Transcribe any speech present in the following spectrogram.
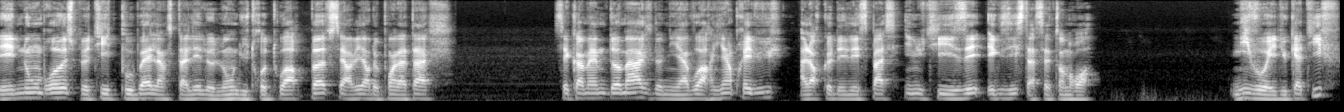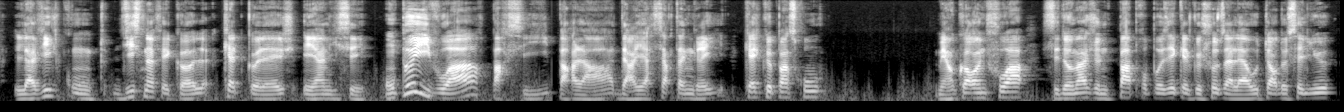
les nombreuses petites poubelles installées le long du trottoir peuvent servir de point d'attache. C'est quand même dommage de n'y avoir rien prévu, alors que des espaces inutilisés existent à cet endroit. Niveau éducatif, la ville compte 19 écoles, 4 collèges et un lycée. On peut y voir, par-ci, par-là, derrière certaines grilles, quelques pince-roues. Mais encore une fois, c'est dommage de ne pas proposer quelque chose à la hauteur de ces lieux.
